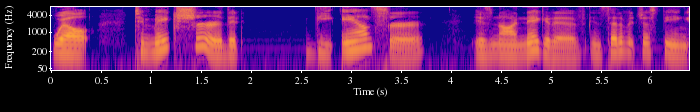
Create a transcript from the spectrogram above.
Well, to make sure that the answer is non-negative, instead of it just being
